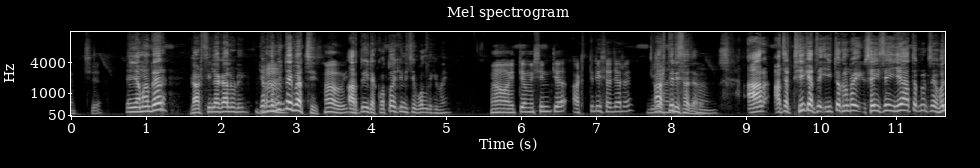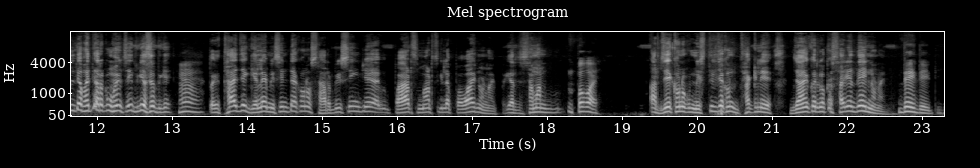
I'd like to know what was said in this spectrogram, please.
আচ্ছা। এই আমাদের ঘাটশিলা গালুড়ি। যেটা তো বুঝতেই পারছিস। হ্যাঁ আর তুই এটা কত কিনেছিস বল দেখি ভাই। হ্যাঁ এটা মেশিনটা আটত্রিশ হাজারে। আটত্রিশ হাজার। হ্যাঁ, আর আচ্ছা ঠিক আছে ই তখন ভাই সেই সেই ইয়ে তখন সেই হলদে ভাইতে এরকম হয়েছে এদিকে সেদিকে। হ্যাঁ। তো এথায় যে গেলে মেশিনটা কোনো সার্ভিসিং যে পার্টস মার্টসগুলা পাওয়াই না সামান পাবাই আর যে কোনো মিস্ত্রি যখন থাকলে যাই করে লোকে সারিয়ে দেয় না দেই দেই দেই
